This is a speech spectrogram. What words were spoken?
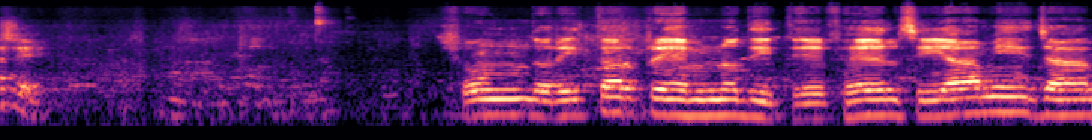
আসে? সুন্দরী তোর প্রেম নদীতে ফেলছি আমি জাল।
